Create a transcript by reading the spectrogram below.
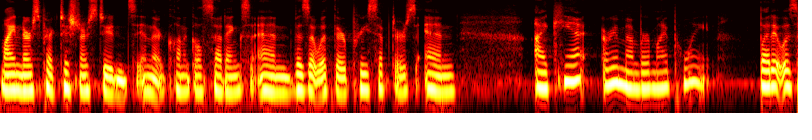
my nurse practitioner students in their clinical settings and visit with their preceptors. And I can't remember my point. But it was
